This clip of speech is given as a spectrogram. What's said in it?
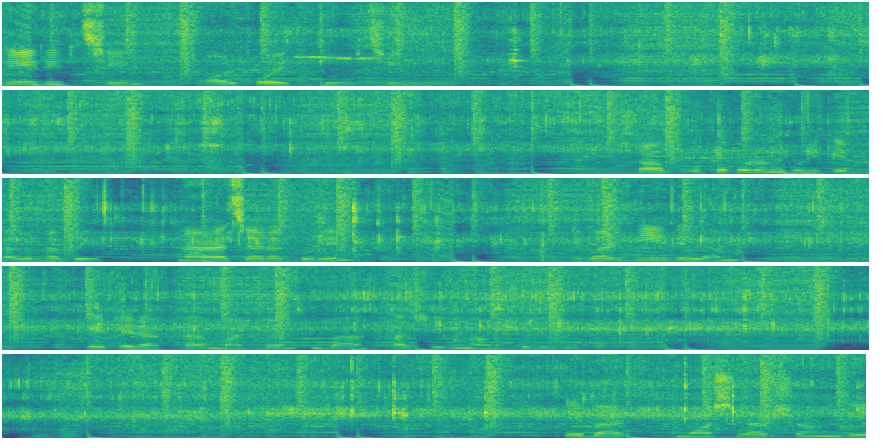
দিয়ে দিচ্ছি অল্প একটু চিনি। সব উপকরণগুলিকে ভালোভাবে নাড়াচাড়া করে এবার দিয়ে দিলাম কেটে রাখা মাটন বা খাসির মাংসগুলি। এবার মশলার সঙ্গে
